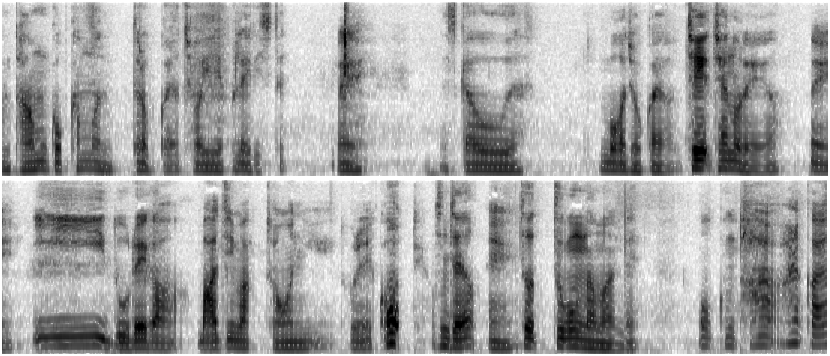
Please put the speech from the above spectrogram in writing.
그럼 다음 곡 한번 들어볼까요? 저희의 플레이리스트. 네, Let's go. 뭐가 좋을까요? 제 제 노래예요. 네. 이 노래가 마지막 정원이의 노래일 것 어? 같아요. 진짜요? 네. 저 두 곡 남았는데. 어, 그럼 다 할까요?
